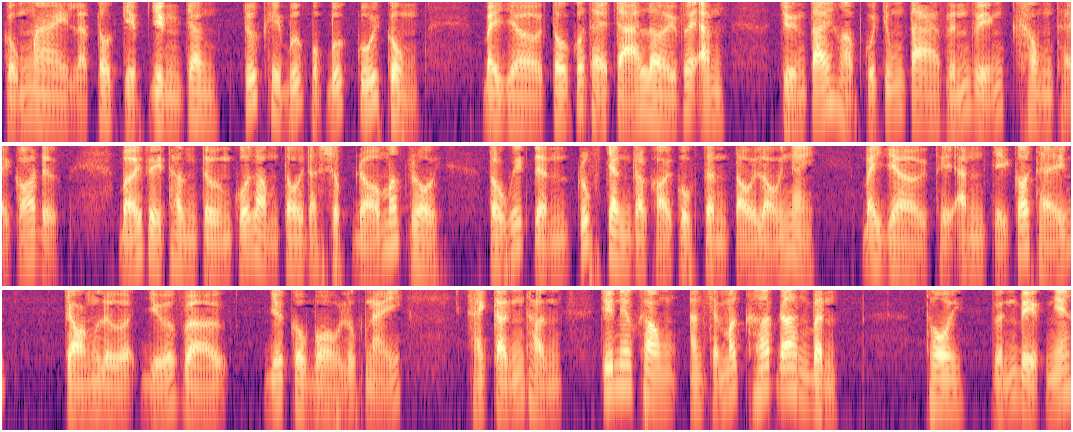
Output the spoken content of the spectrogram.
Cũng may là tôi kịp dừng chân trước khi bước một bước cuối cùng. Bây giờ tôi có thể trả lời với anh, chuyện tái hợp của chúng ta vĩnh viễn không thể có được. Bởi vì thần tượng của lòng tôi đã sụp đổ mất rồi, tôi quyết định rút chân ra khỏi cuộc tình tội lỗi này. Bây giờ thì anh chỉ có thể chọn lựa giữa vợ với cô bồ lúc nãy. Hãy cẩn thận, chứ nếu không anh sẽ mất hết đó anh Bình. Thôi, vĩnh biệt nhé.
